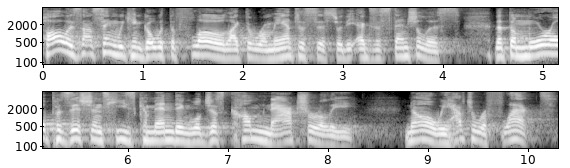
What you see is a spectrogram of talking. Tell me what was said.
Paul is not saying we can go with the flow like the romanticists or the existentialists, that the moral positions he's commending will just come naturally. No, we have to reflect.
